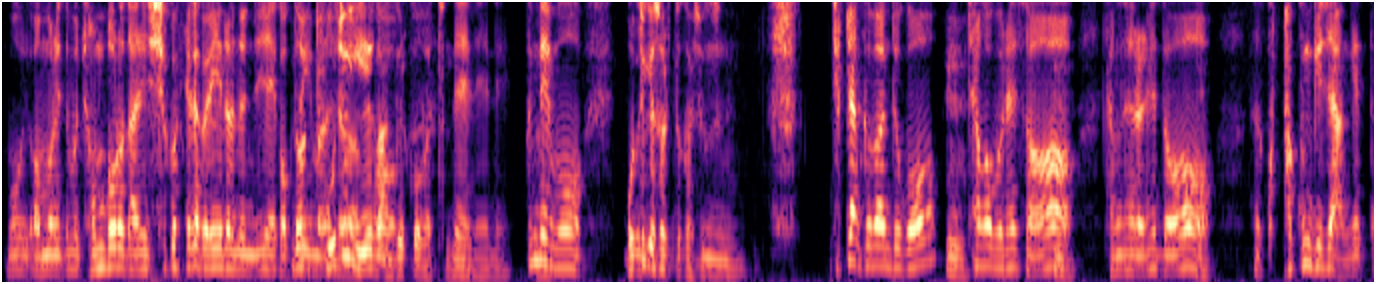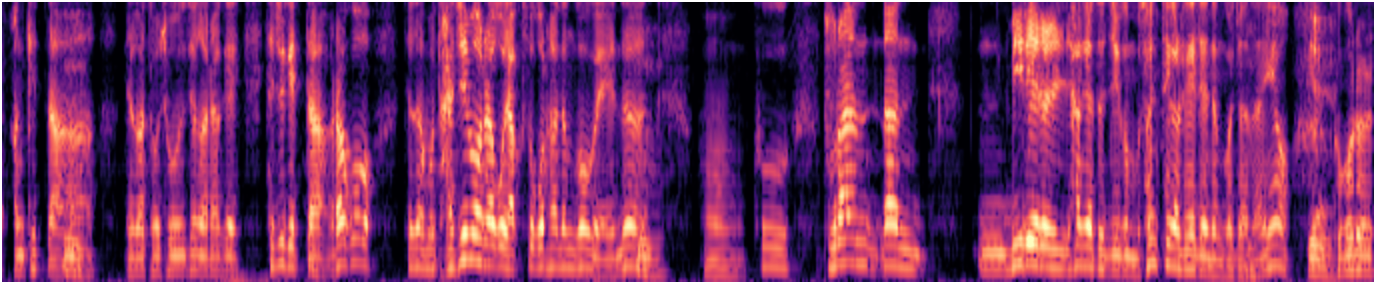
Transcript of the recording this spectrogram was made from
뭐, 어머니도 뭐, 전 보러 다니시고, 애가 왜 이러는지 예, 걱정이 난 많으셔 도저히 이해가 안 될 것 같은데. 네네네. 근데 음. 뭐. 어떻게 뭐, 설득하셨어요? 음, 직장 그만두고 예. 창업을 해서 장사를 해도 예. 바꾼기지 않겠다, 않겠다. 음. 내가 더 좋은 생활하게 해주겠다라고 제가 뭐 다짐을 하고 약속을 하는 거 외에는 음. 어, 그 불안한 음, 미래를 향해서 지금 뭐 선택을 해야 되는 거잖아요. 예. 그거를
